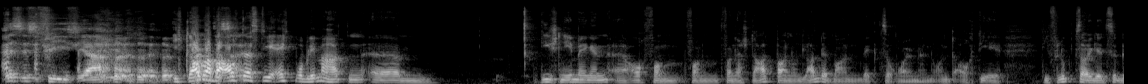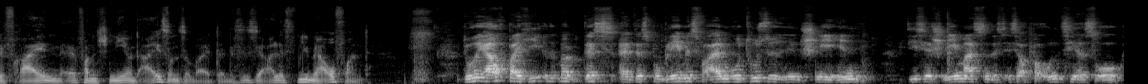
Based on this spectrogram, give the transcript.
das ist fies, ja. Ich glaube aber auch, dass die echt Probleme hatten, ähm, die Schneemengen äh, auch vom, vom, von der Startbahn und Landebahn wegzuräumen und auch die, die Flugzeuge zu befreien äh, von Schnee und Eis und so weiter. Das ist ja alles viel mehr Aufwand. Du ja auch bei hier, das, äh, das Problem ist vor allem, wo tust du den Schnee hin? Diese Schneemassen, das ist auch bei uns hier so,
